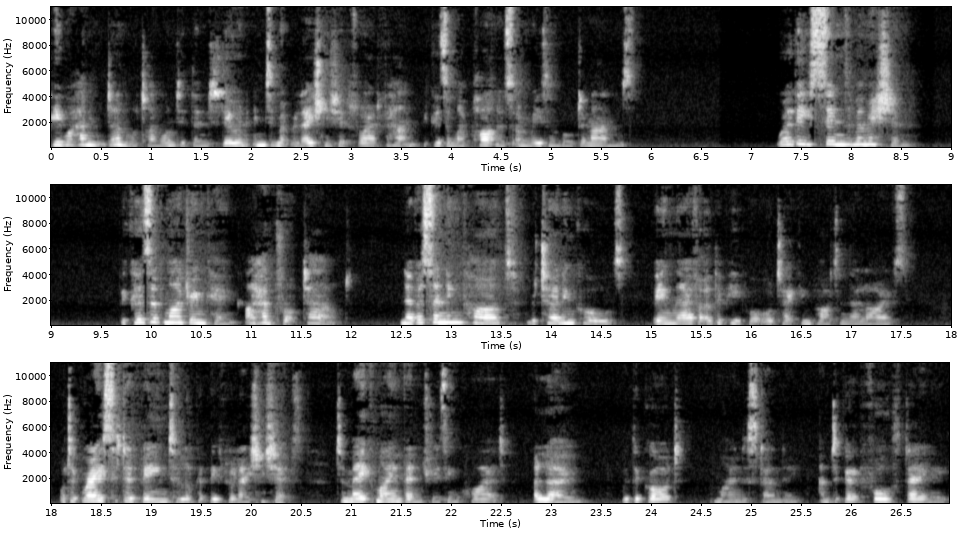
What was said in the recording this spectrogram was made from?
People hadn't done what I wanted them to do, and intimate relationships were out of hand because of my partner's unreasonable demands. Were these sins of omission? Because of my drinking, I had dropped out, never sending cards, returning calls, being there for other people, or taking part in their lives. What a grace it had been to look at these relationships, to make my inventories in quiet, alone, with the God of my understanding, and to go forth daily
